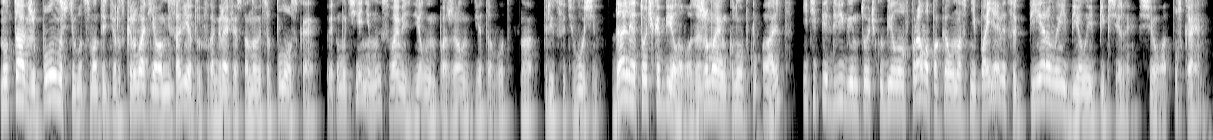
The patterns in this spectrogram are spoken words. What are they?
но также полностью, вот смотрите, раскрывать я вам не советую, фотография становится плоская, поэтому тени мы с вами сделаем, пожалуй, где-то вот на 38. Далее точка белого, зажимаем кнопку Alt, и теперь двигаем точку белого вправо, пока у нас не появятся первые белые пиксели. Все, отпускаем.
